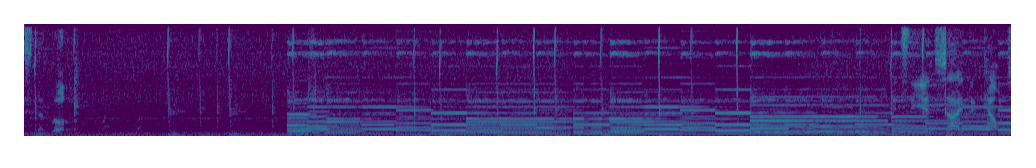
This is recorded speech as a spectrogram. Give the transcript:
That's the look. It's the inside that counts.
